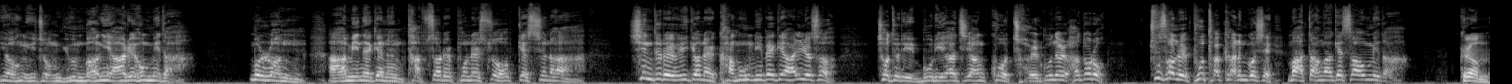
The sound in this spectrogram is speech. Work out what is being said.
영의정 윤방이 아뢰옵니다. 물론 아민에게는 답서를 보낼 수 없겠으나 신들의 의견을 강홍립에게 알려서 저들이 무리하지 않고 철군을 하도록 주선을 부탁하는 것이 마땅하게 싸웁니다. 그럼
